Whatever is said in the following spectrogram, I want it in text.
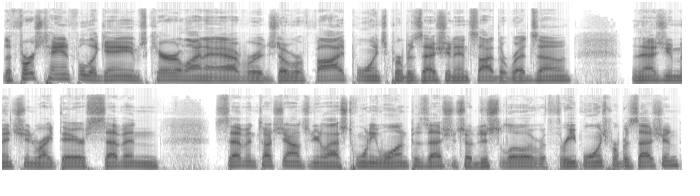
the first handful of games, Carolina averaged over five points per possession inside the red zone. And as you mentioned right there, seven seven touchdowns in your last 21 possessions, so just a little over three points per possession.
